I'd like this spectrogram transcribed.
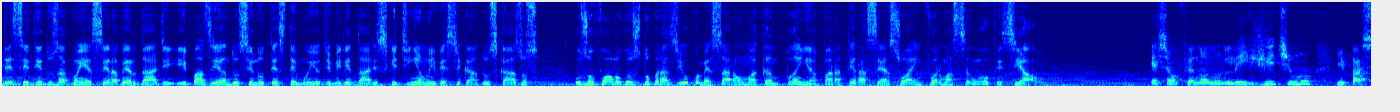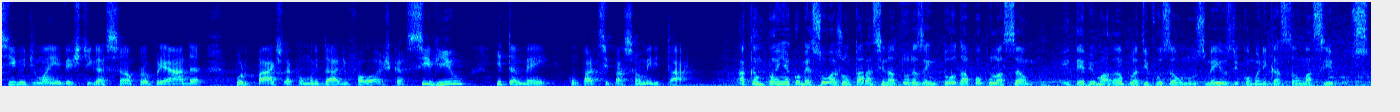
Decididos a conhecer a verdade e baseando-se no testemunho de militares que tinham investigado os casos, os ufólogos do Brasil começaram uma campanha para ter acesso à informação oficial. Esse é um fenômeno legítimo e passível de uma investigação apropriada por parte da comunidade ufológica civil e também com participação militar. A campanha começou a juntar assinaturas em toda a população e teve uma ampla difusão nos meios de comunicação massivos.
